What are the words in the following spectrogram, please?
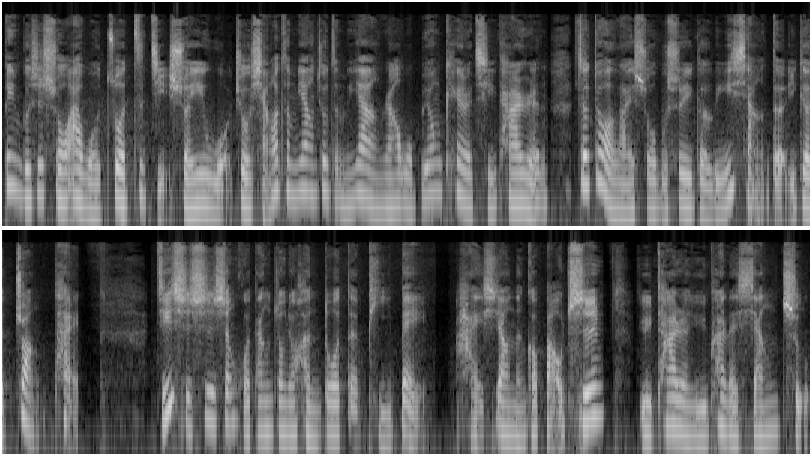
并不是说啊，我做自己，所以我就想要怎么样就怎么样，然后我不用 care 其他人。这对我来说不是一个理想的一个状态。即使是生活当中有很多的疲惫。还是要能够保持与他人愉快的相处。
